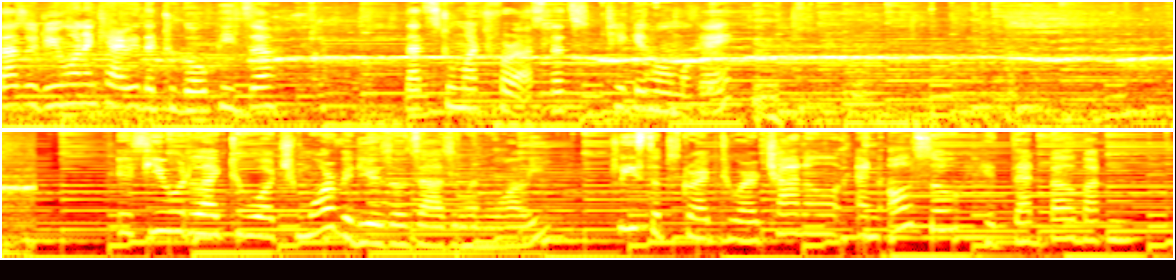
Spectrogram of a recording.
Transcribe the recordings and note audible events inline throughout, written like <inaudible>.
Zazu, do you want to carry the to-go pizza? That's too much for us. Let's take it home, okay? If you would like to watch more videos of Zazu and Walle, please subscribe to our channel and also hit that bell button.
